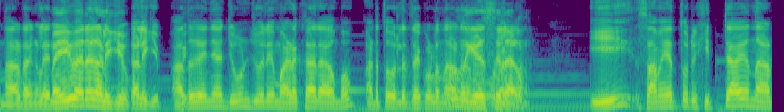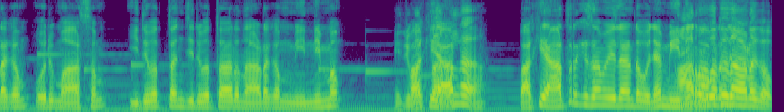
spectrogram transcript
നാടകങ്ങളെ മെയ് വരെ കളിക്കും. കളിക്കും. അത് കഴിഞ്ഞാൽ ജൂൺ ജൂലൈ മഴക്കാലാകുമ്പോൾ അടുത്ത കൊല്ലത്തേക്കുള്ള നാടകം. ഈ സമയത്തൊരു ഹിറ്റായ നാടകം ഒരു മാസം ഇരുപത്തഞ്ച് ഇരുപത്തി ആറ് നാടകം മിനിമം. ബാക്കി ആ- ബാക്കി യാത്രയ്ക്ക് സമയമില്ലാണ്ട് പോകും ഞാൻ മിനിമം അറുപത്. നാടകം.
